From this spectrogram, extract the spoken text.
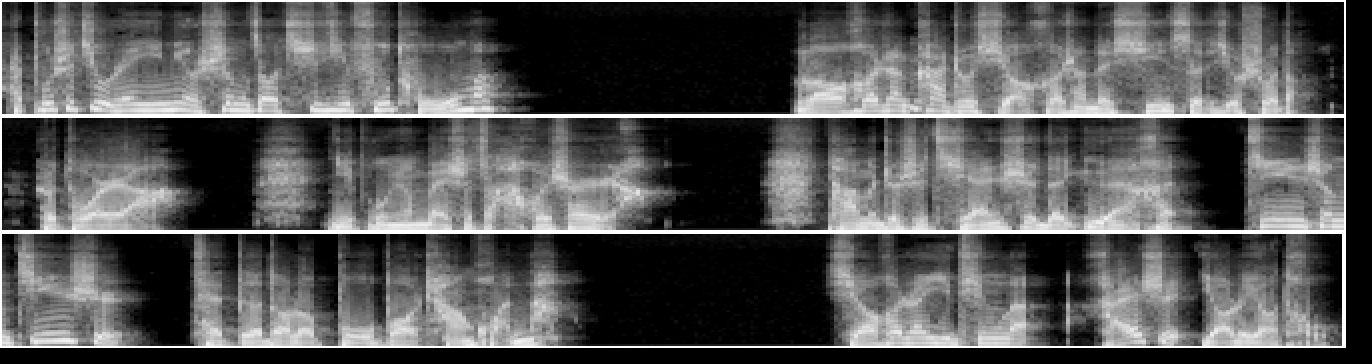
还不是救人一命胜造七级浮屠吗？老和尚看出小和尚的心思了，就说道：“说徒儿啊，你不明白是咋回事啊？”他们这是前世的怨恨，今生今世才得到了补报偿还呐。小和尚一听了，还是摇了摇头。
